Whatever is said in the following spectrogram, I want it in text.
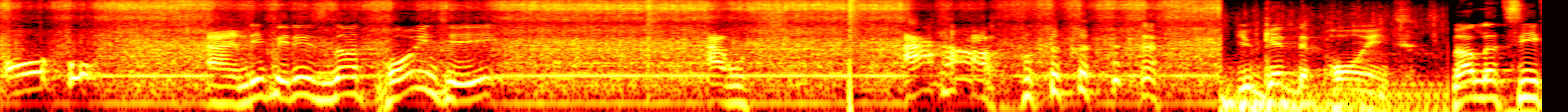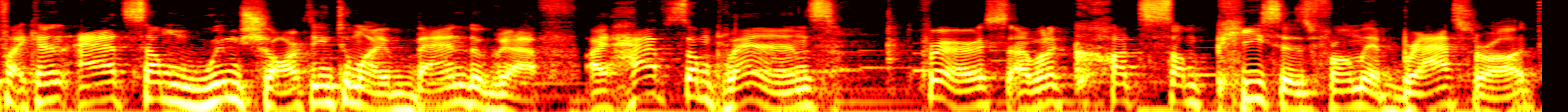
Oh. And if it is not pointy, ouch. you get the point. Now let's see if I can add some Wimshart into my Van de Graaff. I have some plans. First, I want to cut some pieces from a brass rod.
